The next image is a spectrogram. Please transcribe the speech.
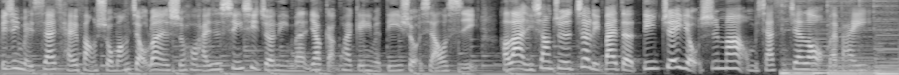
毕竟每次在采访手忙脚乱的时候，还是心系着你们，要赶快给你们第一手消息。好啦，以上就是这礼拜的 DJ 有事吗？我们下次见喽，拜拜。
